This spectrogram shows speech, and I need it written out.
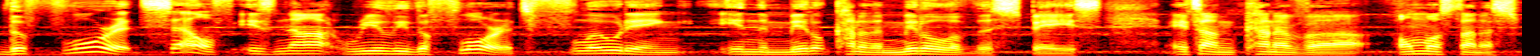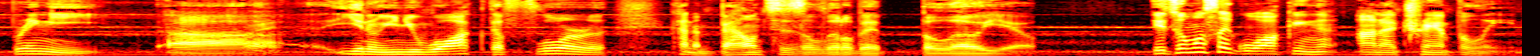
the floor itself is not really the floor. It's floating in the middle, kind of the middle of the space. It's on kind of a almost on a springy. Uh, You know, when you walk, the floor kind of bounces a little bit below you. It's almost like walking on a trampoline.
